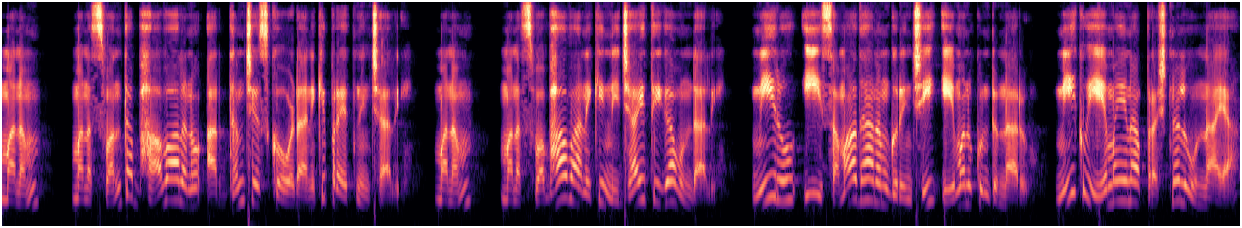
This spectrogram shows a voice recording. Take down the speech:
మనం మన స్వంత భావాలను అర్థం చేసుకోవడానికి ప్రయత్నించాలి. మనం మన స్వభావానికి నిజాయితీగా ఉండాలి. మీరు ఈ సమాధానం గురించి ఏమనుకుంటున్నారు? మీకు ఏమైనా ప్రశ్నలు ఉన్నాయా?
